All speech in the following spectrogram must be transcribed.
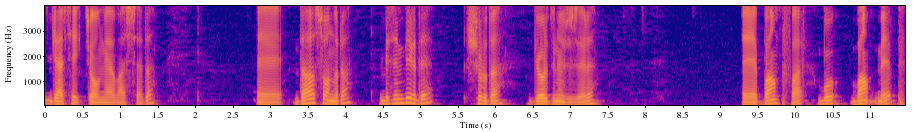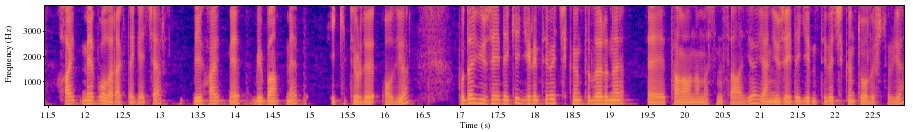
gerçekçi olmaya başladı. Ee, daha sonra bizim bir de şurada gördüğünüz üzere e, bump var. Bu bump map height map olarak da geçer. Bir height map, bir bump map iki türlü oluyor. Bu da yüzeydeki girinti ve çıkıntılarını e, tamamlamasını sağlıyor. Yani yüzeyde girinti ve çıkıntı oluşturuyor.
